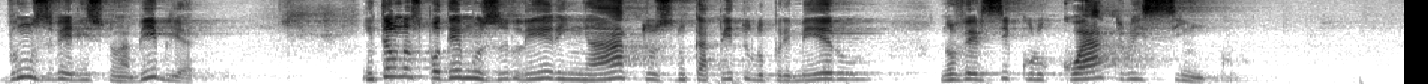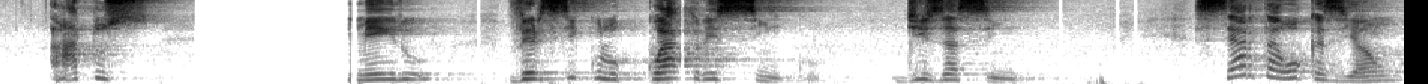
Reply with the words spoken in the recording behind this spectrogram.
Vamos ver isso na Bíblia? Então, nós podemos ler em Atos, no capítulo 1, no versículo 4 e 5. Atos 1, versículo 4 e 5, diz assim: Certa ocasião,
